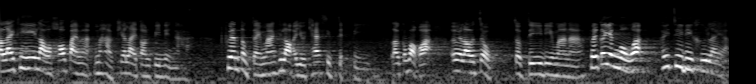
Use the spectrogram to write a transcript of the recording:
ตอนแรกที่เราเข้าไปมหามหาวิทยาลัยตอนปีหนึ่งอะค่ะ เพื่อนตกใจมากที่เราอายุแค่ 17 ปี เราก็บอกว่า เออเราจบจบ GED มานะ เพื่อนก็ยังงงว่า เฮ้ย GED คืออะไรอะ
